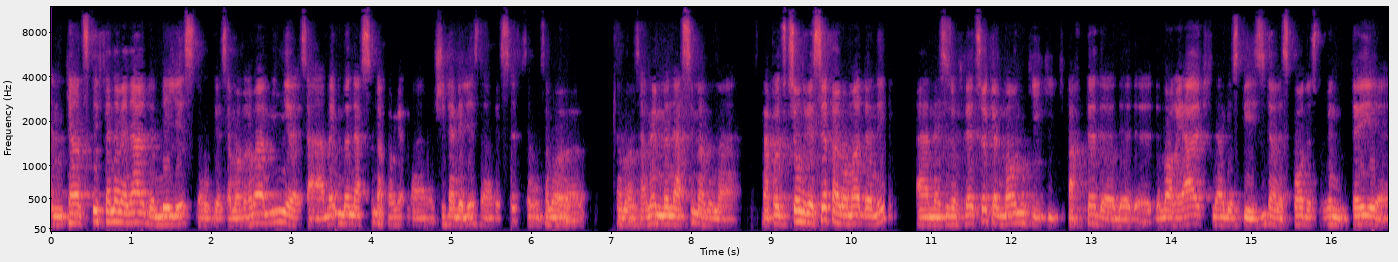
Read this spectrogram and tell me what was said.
une quantité phénoménale de mélisse. Donc, ça m'a vraiment mis, euh, ça a même menacé ma, j'ai de la mélisse dans le récif. Ça, a même menacé ma, production de récif à un moment donné. Euh, mais c'est je voulais être sûr que le monde qui, partait de, de, de Montréal puis dans Gaspésie dans l'espoir de se trouver une bouteille euh,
